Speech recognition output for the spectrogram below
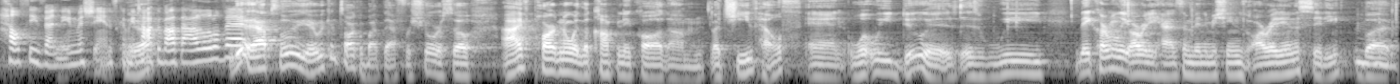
healthy vending machines. Can we Yeah. talk about that a little bit? Yeah, absolutely. Yeah, we can talk about that for sure. So I've partnered with a company called um, Achieve Health, and what we do is is we they currently already had some vending machines already in the city, but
